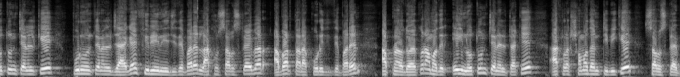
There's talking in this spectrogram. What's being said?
নতুন চ্যানেলকে, পুরনো চ্যানেল জায়গায় ফিরিয়ে নিয়ে যেতে পারে। লাখো সাবস্ক্রাইবার আবার তারা করে দিতে পারেন। আপনারা দয়া করে আমাদের এই নতুন চ্যানেলটাকে আখলাখ সমাধান টিভিকে সাবস্ক্রাইব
